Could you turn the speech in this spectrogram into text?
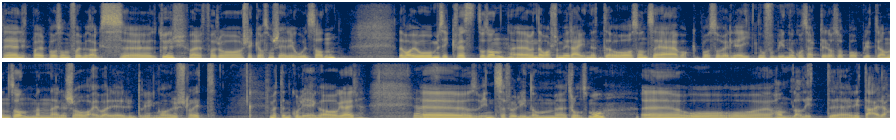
Eh, Litt bare på sånn formiddagstur, bare for å sjekke hva som skjer i hovedstaden. Det var jo musikkfest og sånn, eh, men det var så mye regnete og sånn, så jeg var ikke på så veldig Jeg gikk noe forbi noen konserter og stoppa opp litt, og sånn, men ellers så var jeg bare rundt omkring og rusla litt. Møtte en kollega og greier. Eh, så inn, selvfølgelig innom eh, Tronsmo. Eh, og og handla litt, eh, litt der, ja.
